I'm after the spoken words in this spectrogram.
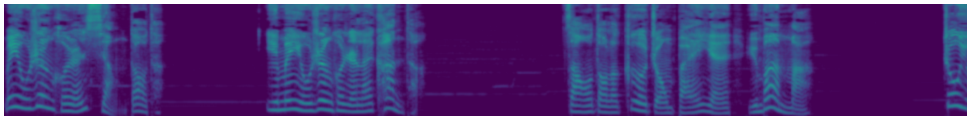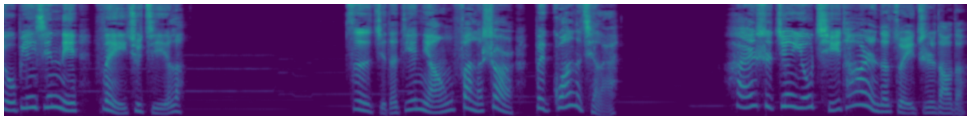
没有任何人想到他，也没有任何人来看他，遭到了各种白眼与谩骂。周有斌心里委屈极了，自己的爹娘犯了事儿被关了起来，还是经由其他人的嘴知道的，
